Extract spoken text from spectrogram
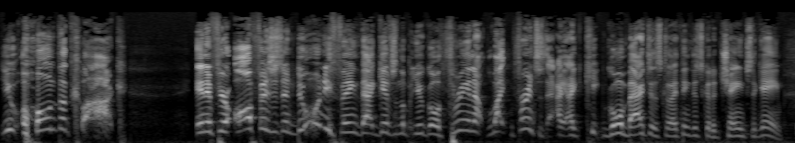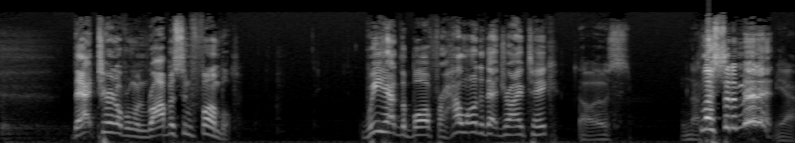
You own the clock. And if your offense doesn't do anything, that gives them. You go three and out. Like for instance, I, I keep going back to this because I think this is going to change the game. That turnover when Robinson fumbled, we had the ball for how long did that drive take? Oh, it was nothing. Less than a minute. Yeah.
